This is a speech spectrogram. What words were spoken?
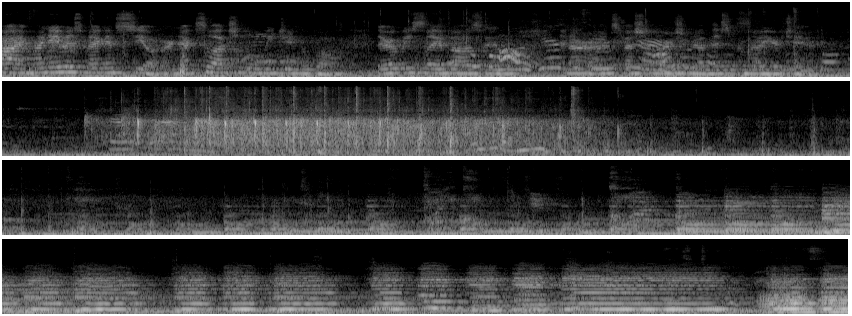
Hi, my name is Megan Steele. Our next selection will be Jingle Bells. There will be sleigh bells and, and our own special version of this familiar tune. Música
